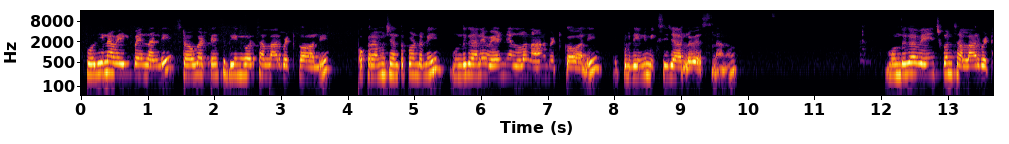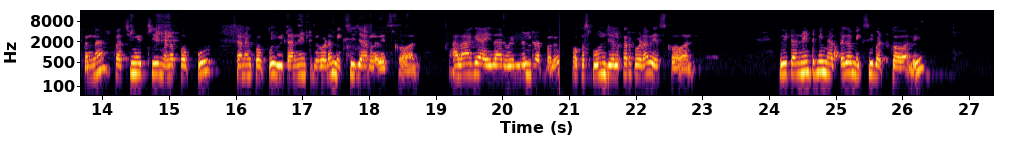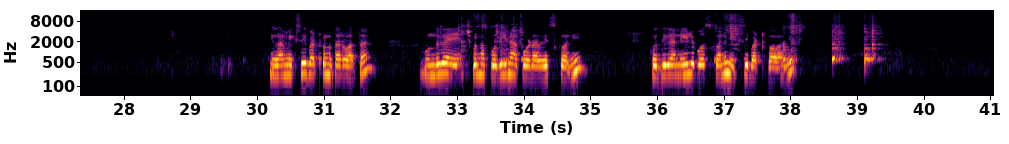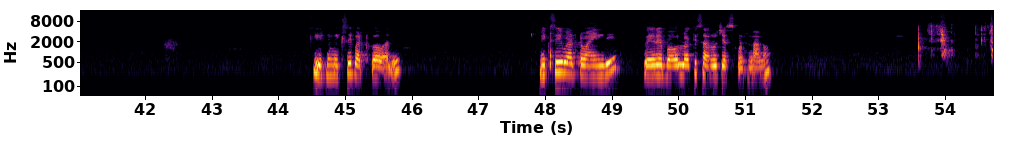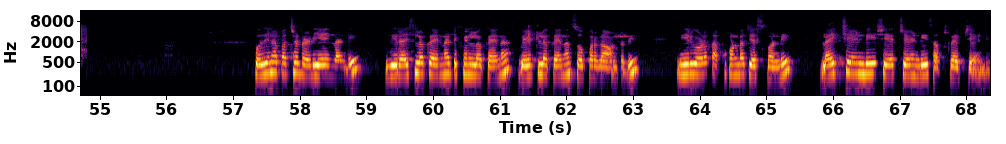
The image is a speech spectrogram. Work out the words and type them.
పుదీనా వేగిపోయిందండి. స్టవ్ కట్టేసి దీన్ని కూడా చల్లారి పెట్టుకోవాలి ఒక రమ్మ చింతపండుని ముందుగానే వేడి నీళ్ళలో నానబెట్టుకోవాలి. ఇప్పుడు దీన్ని మిక్సీ జార్లో వేస్తున్నాను. ముందుగా వేయించుకొని చల్లారి పెట్టుకున్న పచ్చిమిర్చి మినపప్పు శనగపప్పు వీటన్నింటిని కూడా మిక్సీ జార్లో వేసుకోవాలి. అలాగే ఐదారు వెల్లుల్లి రెబ్బలు ఒక స్పూన్ జీలకర్ర కూడా వేసుకోవాలి. వీటన్నింటిని మెత్తగా మిక్సీ పట్టుకోవాలి. ఇలా మిక్సీ పట్టుకున్న తర్వాత ముందుగా వేయించుకున్న పుదీనా కూడా వేసుకొని కొద్దిగా నీళ్ళు పోసుకొని మిక్సీ పట్టుకోవాలి. వీటిని మిక్సీ పట్టుకోవాలి. మిక్సీ పట్టడం అయింది. వేరే బౌల్లోకి సర్వ్ చేసుకుంటున్నాను. పుదీనా పచ్చడి రెడీ అయిందండి. ఇది రైస్లోకైనా టిఫిన్లోకైనా వెయిట్లోకైనా సూపర్గా ఉంటుంది. మీరు కూడా తప్పకుండా చేసుకోండి. లైక్ చేయండి షేర్ చేయండి సబ్స్క్రైబ్ చేయండి.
